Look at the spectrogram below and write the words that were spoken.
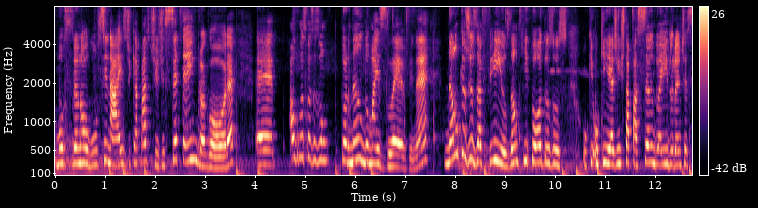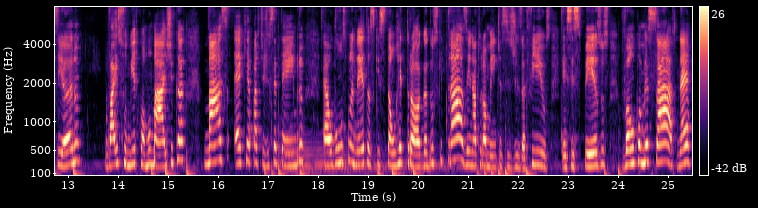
mostrando alguns sinais de que a partir de setembro agora é, algumas coisas vão tornando mais leve, né? Não que os desafios, não que todos os o que, o que a gente está passando aí durante esse ano vai sumir como mágica, mas é que a partir de setembro, é, alguns planetas que estão retrógrados, que trazem naturalmente esses desafios, esses pesos, vão começar, né?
